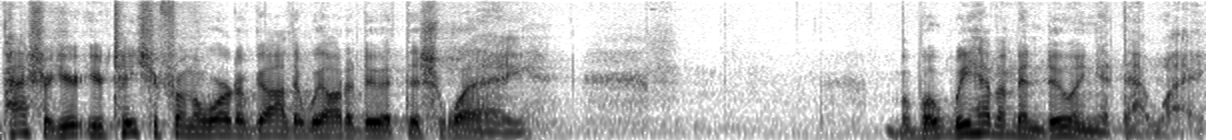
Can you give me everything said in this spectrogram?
Pastor, you're, you're teaching from the Word of God that we ought to do it this way. But, but we haven't been doing it that way.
